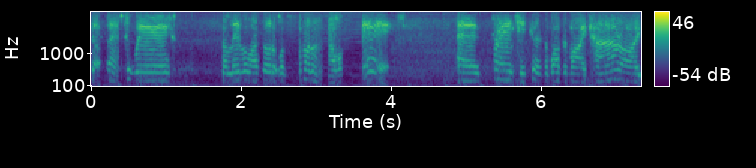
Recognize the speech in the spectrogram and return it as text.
Got back to where the level I thought it was. Some of was there. And frantic because it wasn't my car, I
